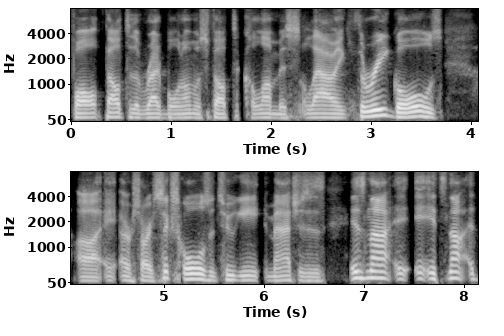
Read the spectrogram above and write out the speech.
fall fell to the Red Bull and almost fell to Columbus, allowing three goals. Uh, or sorry, six goals in two game matches is is not it, it's not it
